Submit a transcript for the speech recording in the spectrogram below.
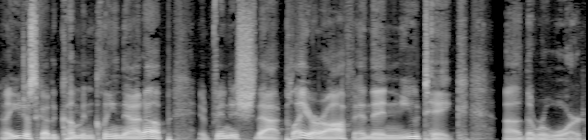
Now you just got to come and clean that up and finish that player off, and then you take uh, the reward.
